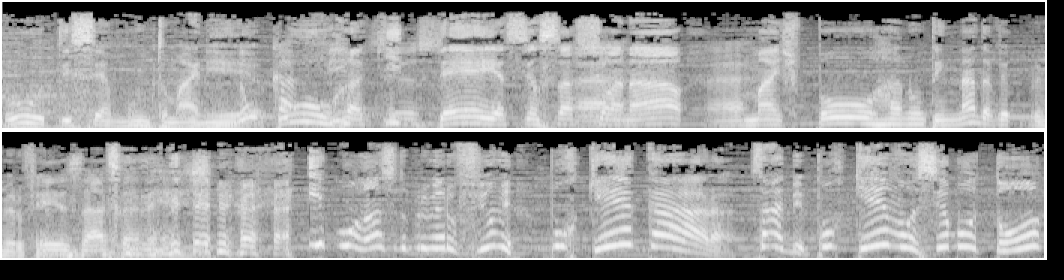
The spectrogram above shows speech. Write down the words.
puta, isso é muito maneiro. Nunca porra, que isso. ideia sensacional. É, é. Mas, porra, não tem nada a ver com o primeiro filme. Exatamente. e com o lance do primeiro filme, por que, cara? Sabe, por que você botou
